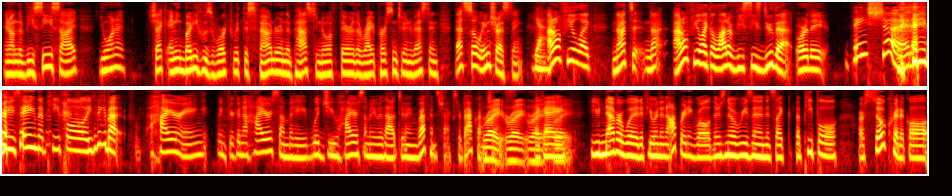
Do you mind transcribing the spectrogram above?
And on the VC side, you want to check anybody who's worked with this founder in the past to know if they're the right person to invest in. That's so interesting. Yeah. I don't feel like not to not I don't feel like a lot of VCs do that or they they should. I mean, if you're saying that people, if you think about hiring, if you're going to hire somebody, would you hire somebody without doing reference checks or background right, checks? Right, right, like I, right. You never would if you were in an operating role. There's no reason. It's like the people are so critical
